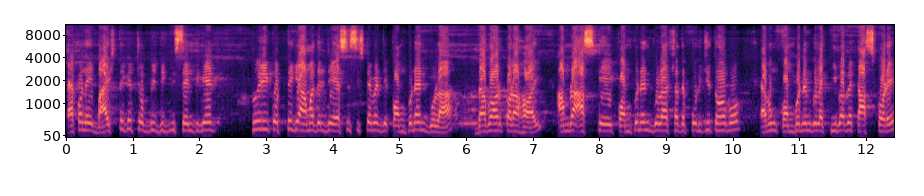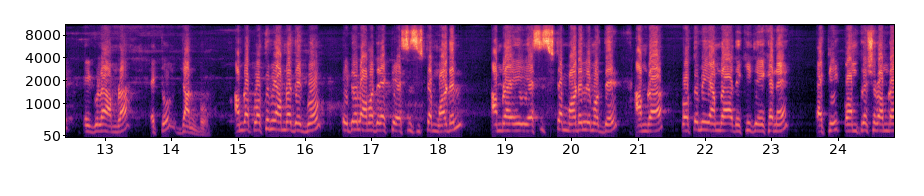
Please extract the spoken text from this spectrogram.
এখন এই বাইশ থেকে চব্বিশ ডিগ্রি সেন্টিগ্রেড তৈরি করতে গিয়ে আমাদের যে এসি সিস্টেমের যে কম্পোনেন্টগুলা ব্যবহার করা হয় আমরা আজকে এই কম্পোনেন্টগুলোর সাথে পরিচিত হব এবং কম্পোনেন্টগুলো কীভাবে কাজ করে এগুলা আমরা একটু জানব। আমরা প্রথমে আমরা দেখব এটা হলো আমাদের একটি এসি সিস্টেম মডেল আমরা এই এসি সিস্টেম মডেলের মধ্যে আমরা প্রথমেই আমরা দেখি যে এখানে একটি কম্প্রেসর আমরা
